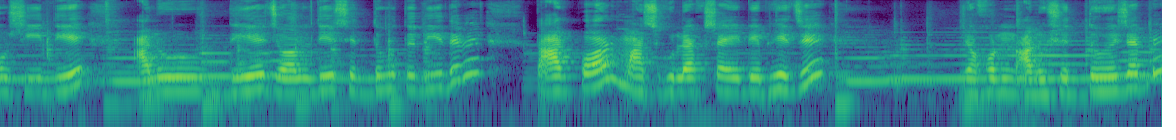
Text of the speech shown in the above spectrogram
বসিয়ে দিয়ে, আলু দিয়ে, জল দিয়ে সেদ্ধ হতে দিয়ে দেবে। তারপর মাছগুলো এক সাইডে ভেজে, যখন আলু সেদ্ধ হয়ে যাবে,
